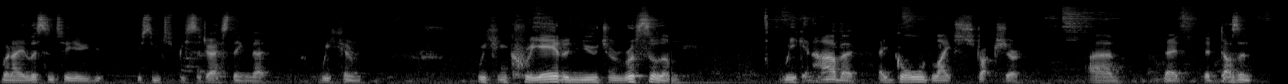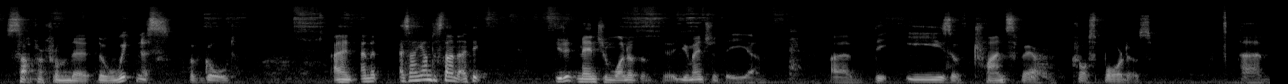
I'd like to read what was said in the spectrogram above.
when I listen to you, you, you seem to be suggesting that we can we can create a new Jerusalem. We can have a, a gold-like structure um, that that doesn't suffer from the, the weakness of gold. And and as I understand it, I think you didn't mention one of them. You mentioned the um, uh, the ease of transfer across borders, um,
